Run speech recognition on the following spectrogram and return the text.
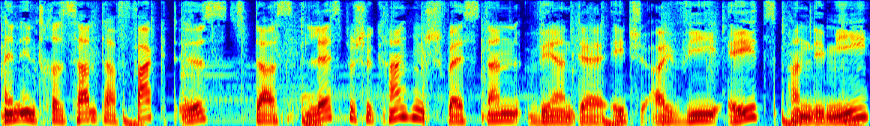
Ein interessanter Fakt ist, dass lesbische Krankenschwestern während der HIV-AIDS-Pandemie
